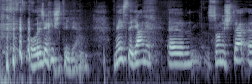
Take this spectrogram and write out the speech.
Olacak iş değil yani. Neyse yani e, sonuçta e,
